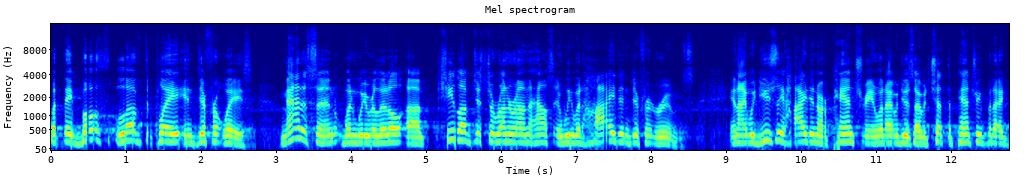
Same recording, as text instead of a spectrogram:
but they both loved to play in different ways. Madison, when we were little, um, she loved just to run around the house, and we would hide in different rooms. And I would usually hide in our pantry, and what I would do is I would shut the pantry, but I'd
